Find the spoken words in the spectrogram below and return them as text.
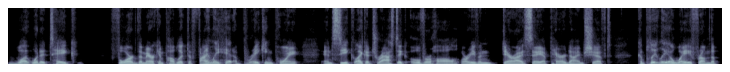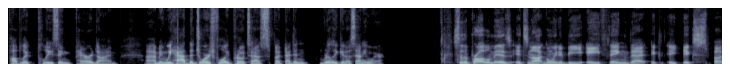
what would it take for the American public to finally hit a breaking point and seek like a drastic overhaul or even dare I say a paradigm shift completely away from the public policing paradigm. I mean, we had the George Floyd protests, but that didn't really get us anywhere. So the problem is, it's not going to be a thing that ex, uh,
